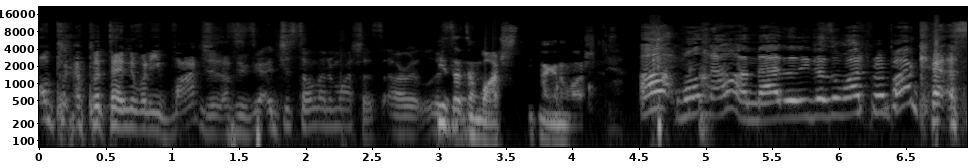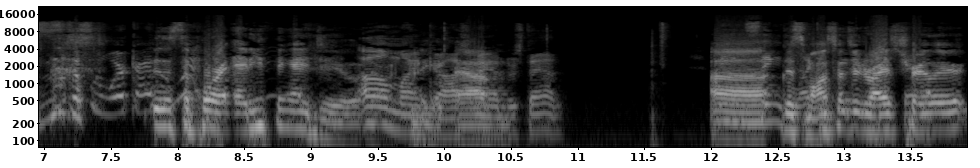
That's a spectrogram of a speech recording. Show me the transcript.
Oh, but, but then when he watches just don't let him watch this. Or He doesn't watch. He's not gonna watch. It. Oh, well, now I'm mad that he doesn't watch my podcast. This doesn't work either doesn't support anything I do. Oh my gosh, I um, understand. Uh, this like Monster Hunter Rise trailer,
